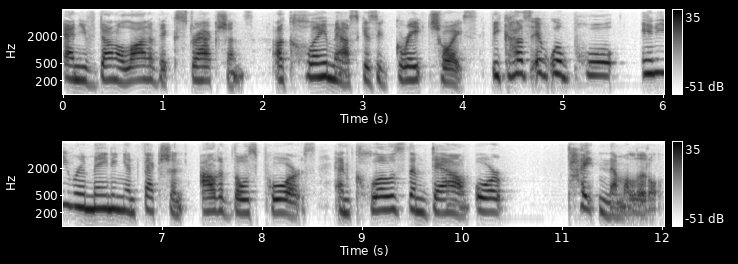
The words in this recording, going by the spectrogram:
and you've done a lot of extractions, a clay mask is a great choice because it will pull any remaining infection out of those pores and close them down or tighten them a little.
